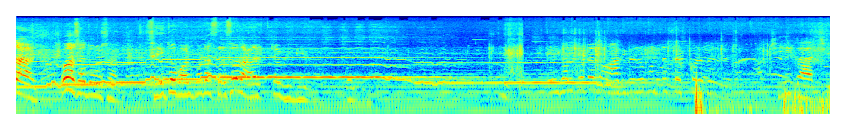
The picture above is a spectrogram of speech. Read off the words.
মশাই ও সাধু মশাই সেই তো গল্পটা শেষ হলো আরেকটা ভিডিও এই গল্পটা তো আজকের মধ্যে শেষ করে ফেলবে। ঠিক আছে।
